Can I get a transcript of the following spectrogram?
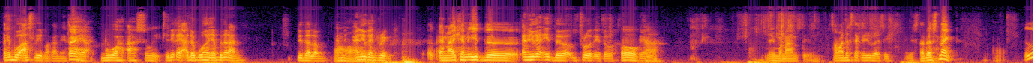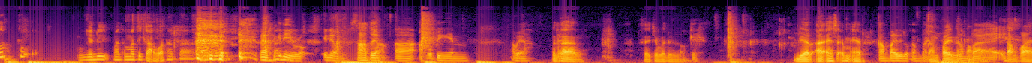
Teh buah asli makanya. Teh Kayak- buah asli. jadi kayak ada buahnya beneran di dalam. And, Oh. and you can drink. And I can eat the. And you can eat the fruit itu. Oh, oke. Ya. Ini menanti. Sama ada snacknya juga sih. Ini snack. Ada snack. Lu tuh jadi matematikawan apa? Nah ini bro, ini om. Satu yang eh, aku pingin apa ya? Bentar. Saya coba dulu. Oke, Biar ASMR. kampai dulu kampai. Kampai dulu. Kampai. Kampai.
